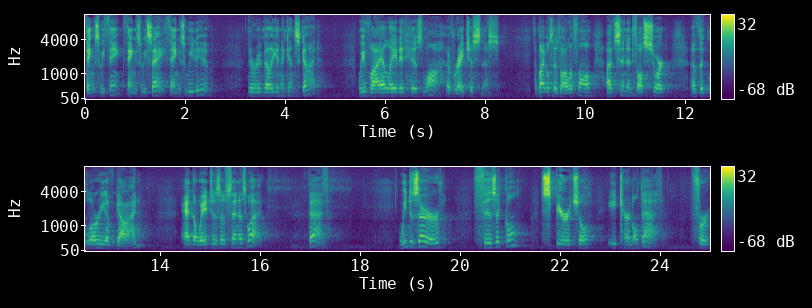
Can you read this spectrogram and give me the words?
things we think, things we say, things we do. They're rebellion against God. We violated his law of righteousness. The Bible says all have fallen, I've sinned and fall short of the glory of God. And the wages of sin is what? Death. We deserve physical, spiritual, eternal death for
